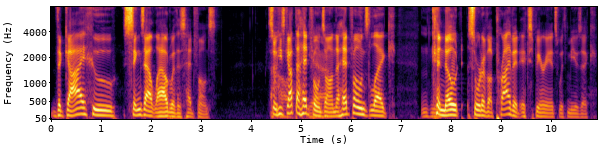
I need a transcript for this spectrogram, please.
The guy who sings out loud with his headphones. So he's got the headphones Oh, yeah. Mm-hmm. on. The headphones like connote sort of a private experience with music.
